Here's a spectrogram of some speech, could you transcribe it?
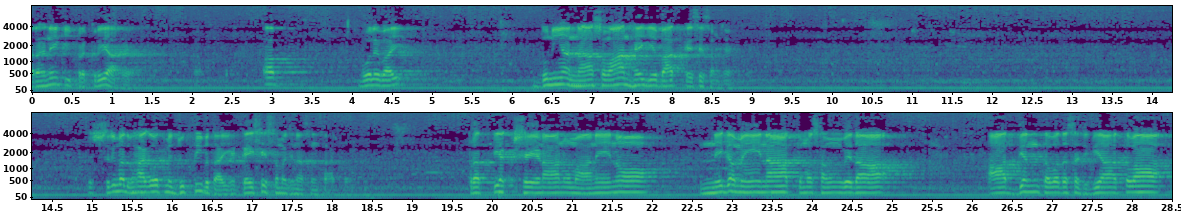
रहने की प्रक्रिया है। अब बोले भाई दुनिया नासवान है, ये बात कैसे समझे? तो श्रीमद् भागवत में जुक्ति बताई है कैसे समझना संसार को? प्रत्यक्षेणानुमानेनो निगमेनात्म संवेदा आद्यंतवद सज्ञातवा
